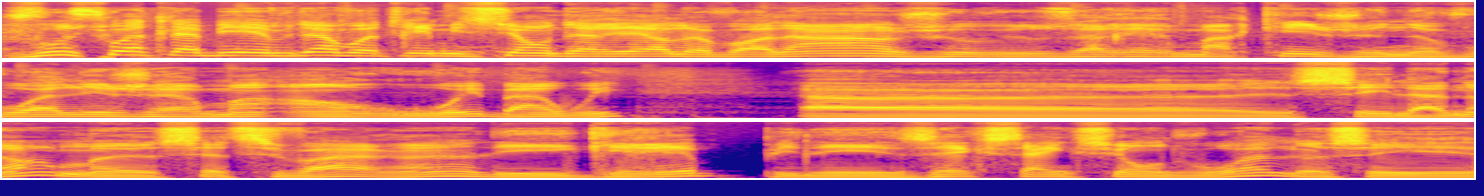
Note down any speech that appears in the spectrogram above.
Je vous souhaite la bienvenue à votre émission Derrière le volant. Je vous aurais remarqué, j'ai une voix légèrement enrouée. Ben oui. Euh, c'est la norme cet hiver, hein? les grippes et les extinctions de voix, c'est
